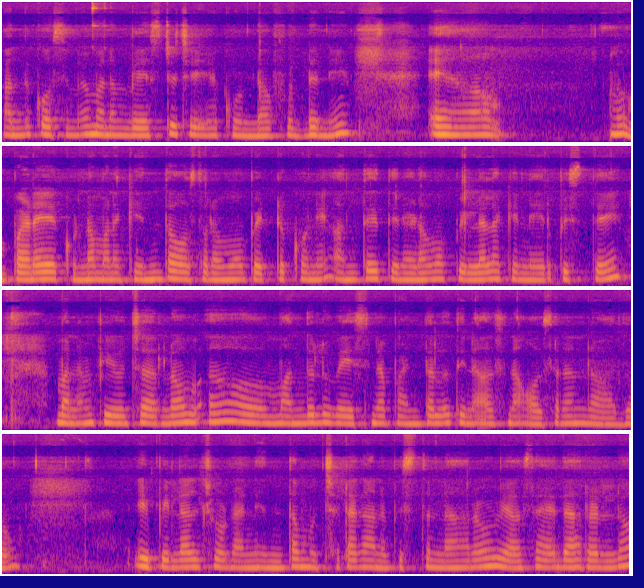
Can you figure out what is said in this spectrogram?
అందుకోసమే మనం వేస్ట్ చేయకుండా ఫుడ్ని పడేయకుండా మనకి ఎంత అవసరమో పెట్టుకొని అంతే తినడం పిల్లలకి నేర్పిస్తే మనం ఫ్యూచర్లో మందులు వేసిన పంటలు తినాల్సిన అవసరం రాదు. ఈ పిల్లలు చూడండి ఎంత ముచ్చటగా అనిపిస్తున్నారు వ్యవసాయదారుల్లో.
